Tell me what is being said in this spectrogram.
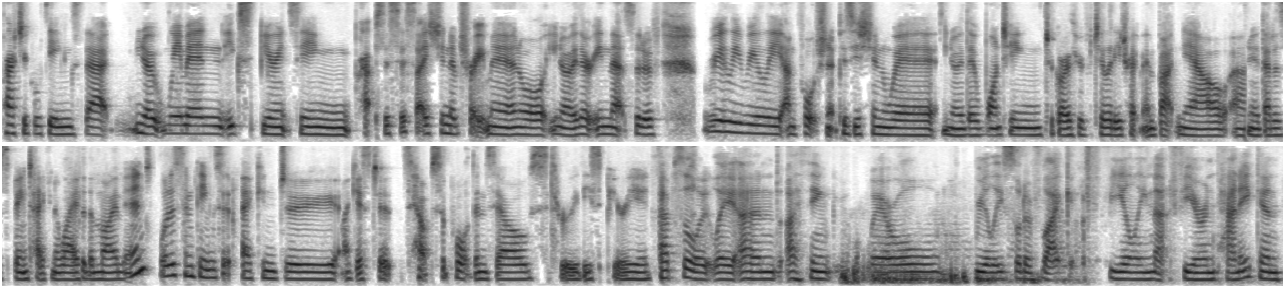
practical things that you know women experiencing perhaps a cessation of treatment, or you know they're in that sort of really really unfortunate position where, you know, they're wanting to go through fertility treatment, but now, um, you know, that has been taken away for the moment. What are some things that they can do, I guess, to help support themselves through this period? Absolutely. And I think we're all really sort of like feeling that fear and panic. And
